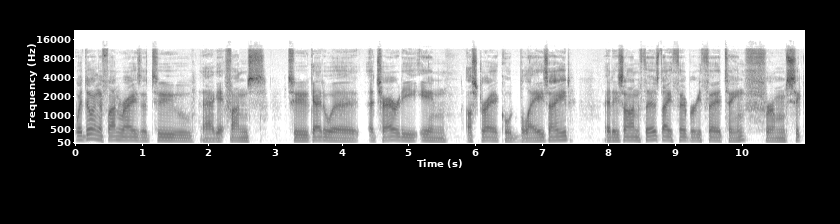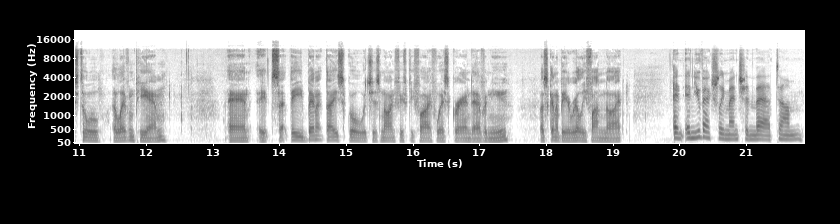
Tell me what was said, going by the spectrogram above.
we're doing a fundraiser to uh, get funds to go to a, a charity in Australia called Blaze Aid. It is on Thursday, February 13th from 6 till 11 pm. And it's at the Bennett Day School, which is 955 West Grand Avenue. It's going to be a really fun night. And, and you've actually mentioned that um,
